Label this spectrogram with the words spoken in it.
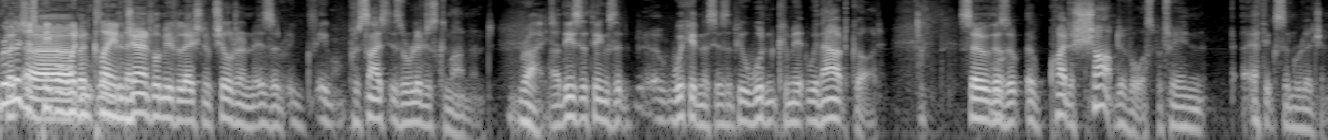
religious people wouldn't but the- claim the that- genital mutilation of children is a, a precise is a religious commandment. Right. Uh, these are things that uh, wickedness is that people wouldn't commit without God. So there's a, a quite a sharp divorce between ethics and religion,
